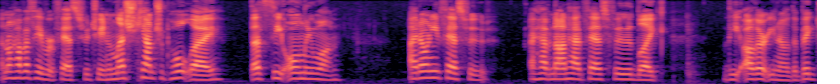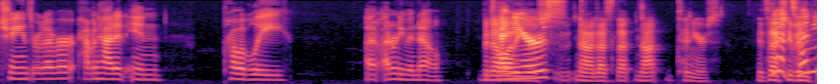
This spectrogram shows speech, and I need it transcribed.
I don't have a favorite fast food chain unless you count Chipotle. That's the only one. I don't eat fast food. I have not had fast food like the other, you know, the big chains or whatever. Haven't had it in probably I, I don't even know. been a 10 lot of years? No, that's not not ten years. It's Yeah, actually 10 been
